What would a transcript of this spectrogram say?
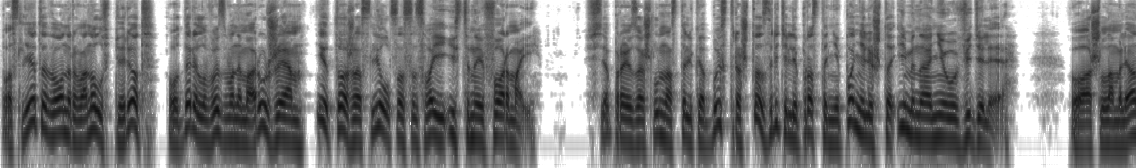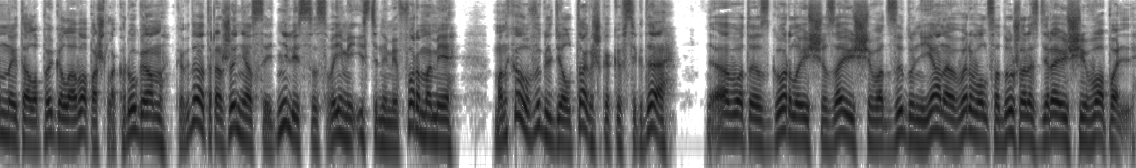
После этого он рванул вперед, ударил вызванным оружием и тоже слился со своей истинной формой. Все произошло настолько быстро, что зрители просто не поняли, что именно они увидели. У ошеломленной толпы голова пошла кругом, когда отражения соединились со своими истинными формами, Манхау выглядел так же, как и всегда, а вот из горла исчезающего Цзы Дуньяна вырвался душераздирающий вопль.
